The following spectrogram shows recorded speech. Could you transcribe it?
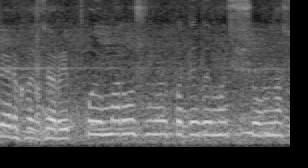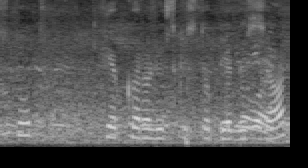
черга за рибкою мороженою. Подивимось, що у нас тут. Хек королівський 150,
